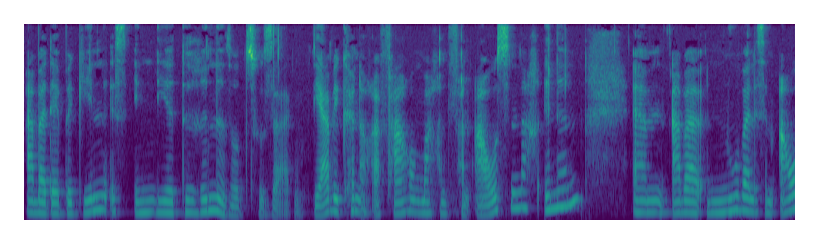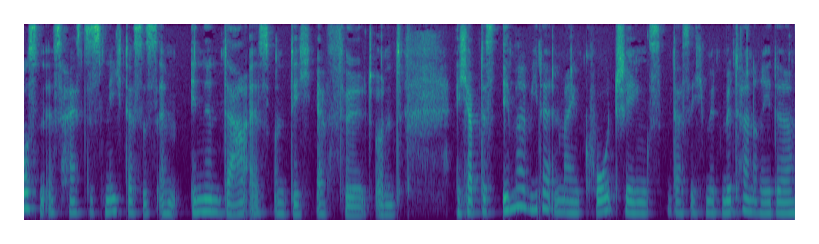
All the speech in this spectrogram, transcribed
Aber der Beginn ist in dir drinne sozusagen. Ja, wir können auch Erfahrungen machen von außen nach innen. Ähm, aber nur weil es im Außen ist, heißt es nicht, dass es im Innen da ist und dich erfüllt. Und ich habe das immer wieder in meinen Coachings, dass ich mit Müttern rede,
